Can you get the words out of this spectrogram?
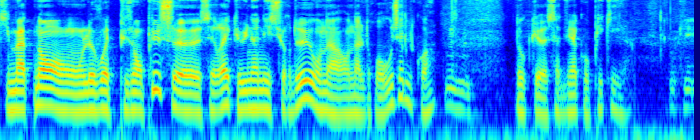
qui maintenant, on le voit de plus en plus. Euh, C'est vrai qu'une année sur deux, on a, on a le droit au gel, quoi. Mhm. Donc, euh, ça devient compliqué. Ok.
